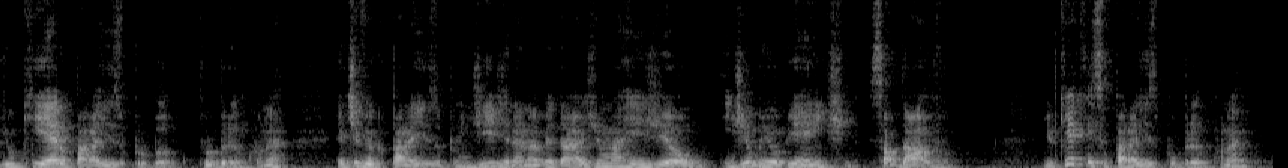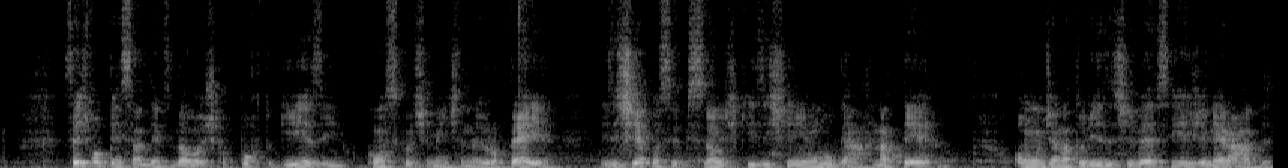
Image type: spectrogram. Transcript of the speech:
E o que era o paraíso para o branco, né? A gente viu que o paraíso para o indígena é, na verdade, uma região de meio ambiente saudável. E o que é, que é esse paraíso para o branco, né? Se a gente for pensar dentro da lógica portuguesa e, consequentemente, na europeia, existia a concepção de que existia um lugar na Terra onde a natureza estivesse regenerada,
